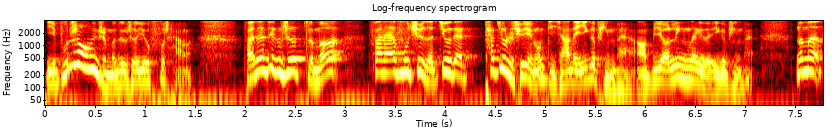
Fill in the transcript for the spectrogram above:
也不知道为什么这个车又复产了。反正这个车怎么翻来覆去的，就在它就是雪铁龙底下的一个品牌啊，比较另类的一个品牌。那么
